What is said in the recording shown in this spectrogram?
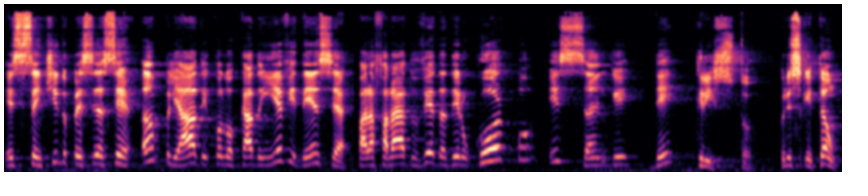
esse sentido precisa ser ampliado e colocado em evidência para falar do verdadeiro corpo e sangue de Cristo. Por isso que então,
